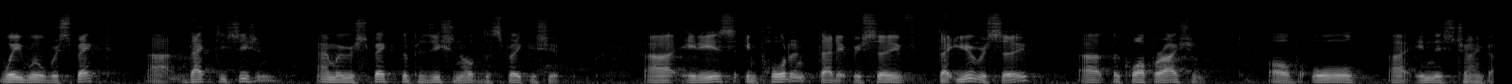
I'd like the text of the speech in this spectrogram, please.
We will respect that decision and we respect the position of the speakership. it is important that it receive that you receive uh, the cooperation of all uh, in this chamber.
